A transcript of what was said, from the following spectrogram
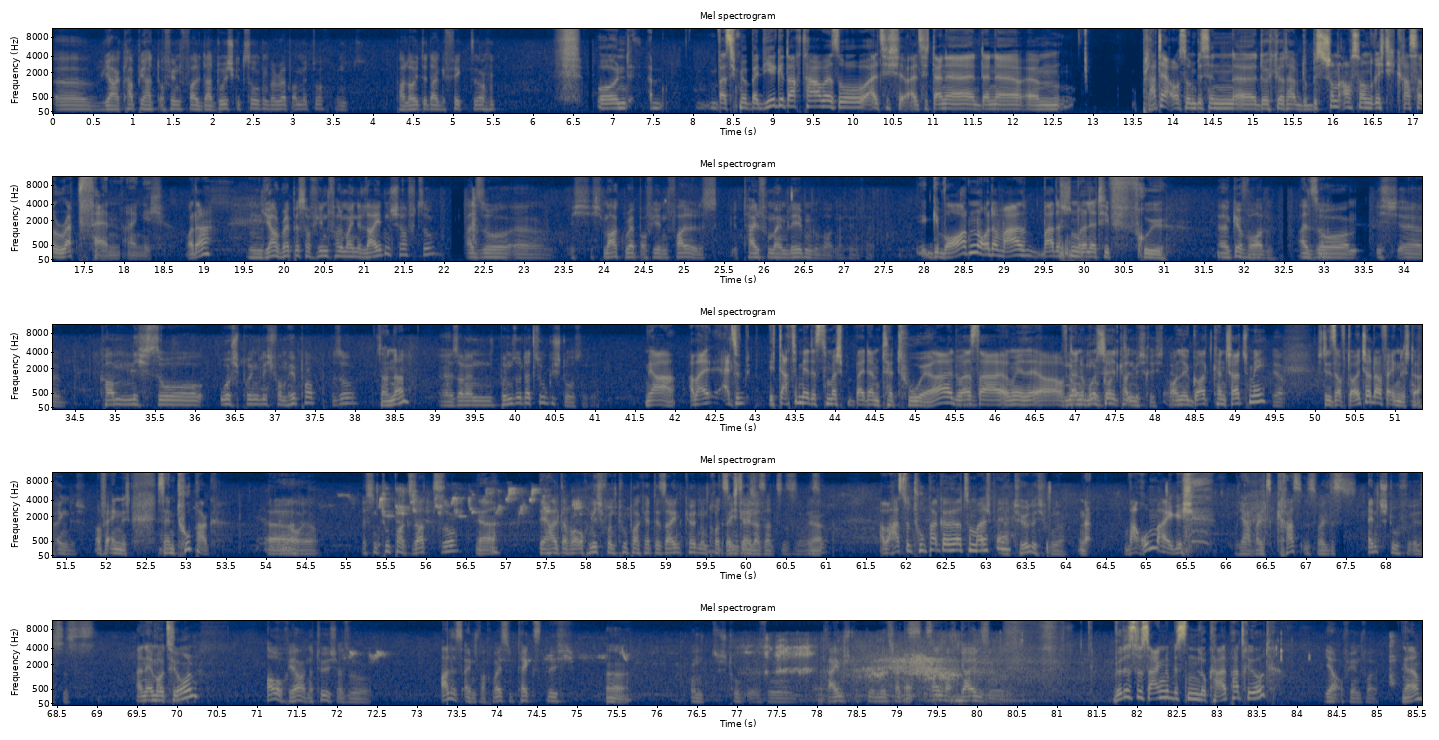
Äh, ja, Kapi hat auf jeden Fall da durchgezogen bei Rap am Mittwoch und ein paar Leute da gefickt. So. Und ähm, was ich mir bei dir gedacht habe, so als ich, als ich deine, deine ähm, Platte auch so ein bisschen äh, durchgehört habe, du bist schon auch so ein richtig krasser Rap-Fan eigentlich, oder? Ja, Rap ist auf jeden Fall meine Leidenschaft so. Also äh, ich, ich mag Rap auf jeden Fall. Ist Teil von meinem Leben geworden auf jeden Fall. Geworden oder war, war das schon relativ früh? Äh, geworden. Also ich äh, komme nicht so ursprünglich vom Hip-Hop so, Sondern? äh, sondern bin so dazugestoßen. So. Ja, aber also ich dachte mir das zum Beispiel bei deinem Tattoo, ja? Du hast da irgendwie auf Nur- deine Brust Gott steht, kann mich richten. Only God can judge me. Ja, Steht es auf Deutsch oder auf Englisch da? auf Englisch. Auf Englisch. Das ist ein Tupac. Genau, ja. Das ist ein Tupac-Satz so, Ja. der halt aber auch nicht von Tupac hätte sein können und trotzdem Richtig. ein geiler Satz ist. So, weißt Ja. du? Aber hast du Tupac gehört zum Beispiel? Natürlich, Bruder. Na, warum eigentlich? Ja, weil es krass ist, weil das Endstufe ist. Das ist An Emotionen? Auch, ja, natürlich. Also alles einfach, weißt du, textlich Ja. und Stru so Reimstrukturmäßig. halt, Das ist einfach geil so. Würdest du sagen, du bist ein Lokalpatriot? Ja, auf jeden Fall. Ja.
